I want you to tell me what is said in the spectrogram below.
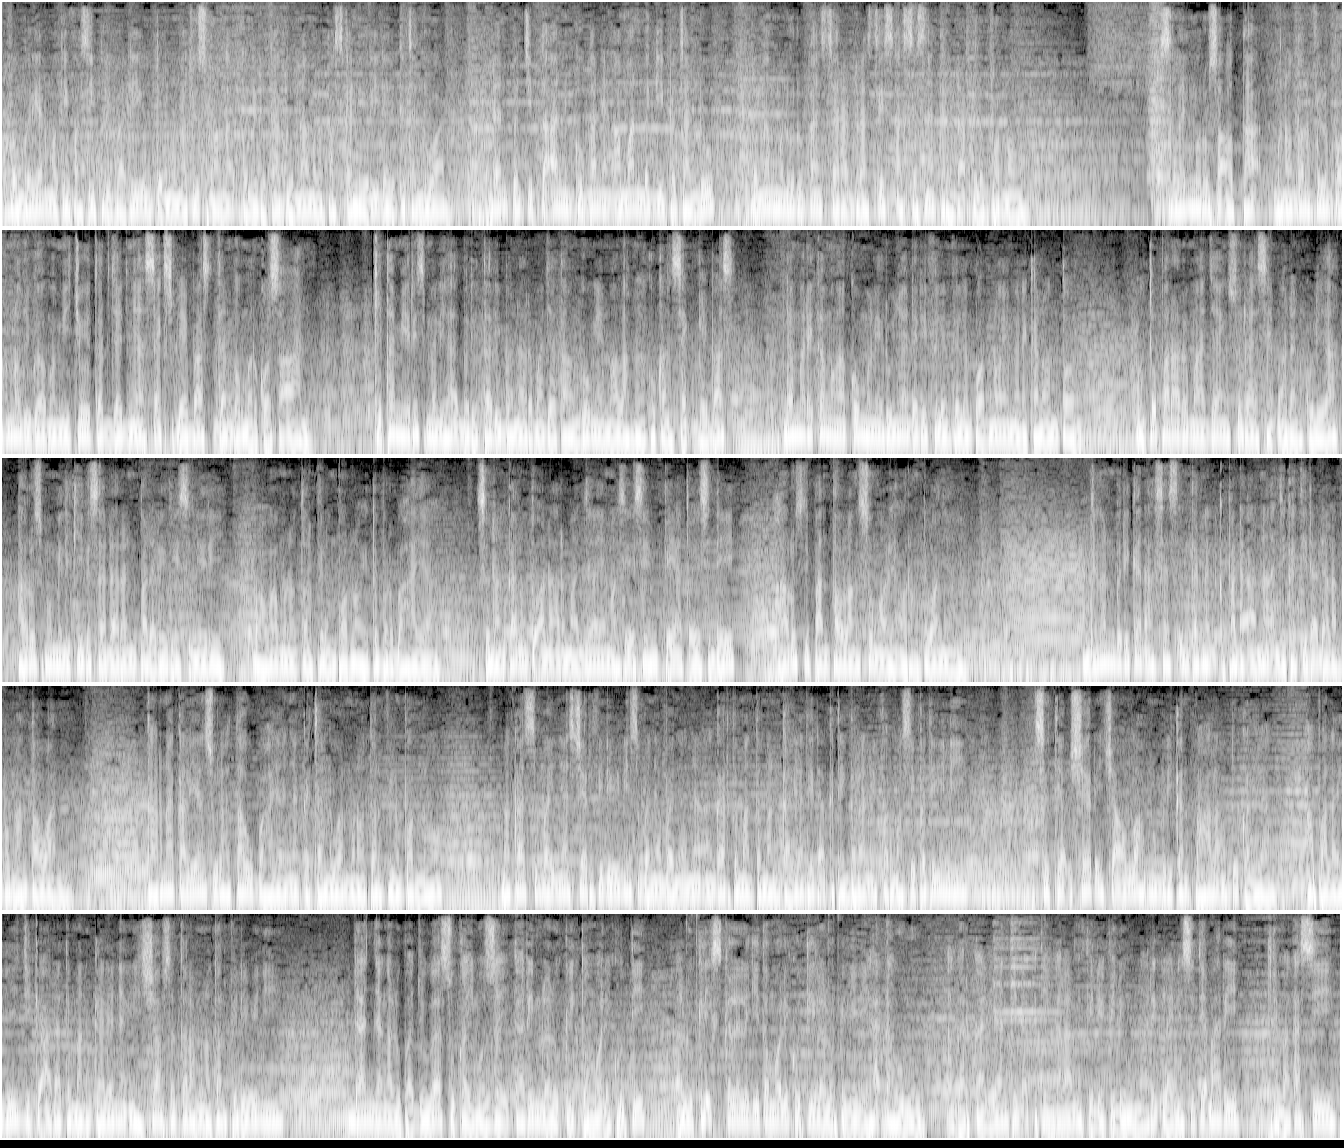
pemberian motivasi pribadi untuk memacu semangat penderita guna melepaskan diri dari kecanduan, dan penciptaan lingkungan yang aman bagi pecandu dengan menurunkan secara drastis aksesnya terhadap film porno. Selain merusak otak, menonton film porno juga memicu terjadinya seks bebas dan pemerkosaan. Kita miris melihat berita di mana remaja tanggung yang malah melakukan seks bebas dan mereka mengaku menirunya dari film-film porno yang mereka nonton. Untuk para remaja yang sudah SMA dan kuliah, harus memiliki kesadaran pada diri sendiri bahwa menonton film porno itu berbahaya. Sedangkan untuk anak remaja yang masih SMP atau SD, harus dipantau langsung oleh orang tuanya. Jangan berikan akses internet kepada anak jika tidak dalam pemantauan. Kalian sudah tahu bahayanya kecanduan menonton film porno, maka sebaiknya share video ini sebanyak-banyaknya agar teman-teman kalian tidak ketinggalan informasi penting ini. Setiap share insya Allah memberikan pahala untuk kalian. Apalagi jika ada teman kalian yang insyaf setelah menonton video ini. Dan jangan lupa juga sukai mozaik karim lalu klik tombol ikuti, lalu klik sekali lagi tombol ikuti lalu pilih lihat dahulu, agar kalian tidak ketinggalan video-video menarik lainnya setiap hari. Terima kasih.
